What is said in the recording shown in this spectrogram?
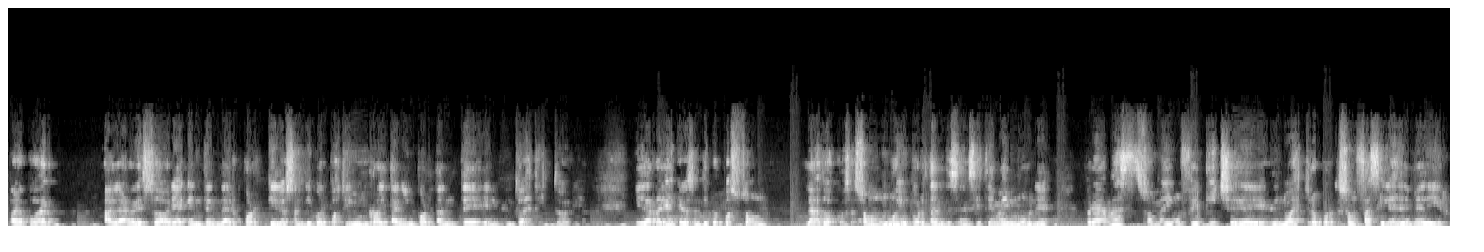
para poder hablar de eso habría que entender por qué los anticuerpos tienen un rol tan importante en, toda esta historia. Y la realidad es que los anticuerpos son las dos cosas, son muy importantes en el sistema inmune, pero además son medio un fetiche nuestro porque son fáciles de medir.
